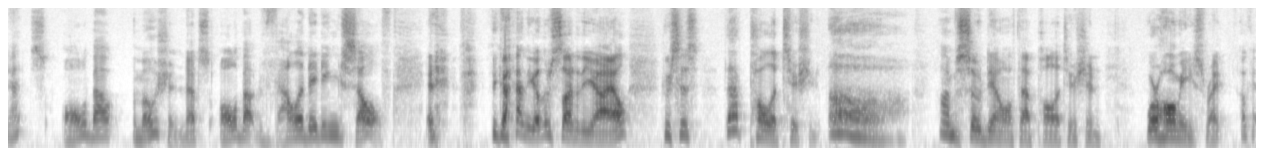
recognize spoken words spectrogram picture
That's all about emotion. That's all about validating self. And the guy on the other side of the aisle who says, That politician, oh, I'm so down with that politician. We're homies, right? Okay.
